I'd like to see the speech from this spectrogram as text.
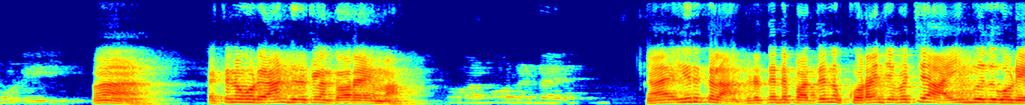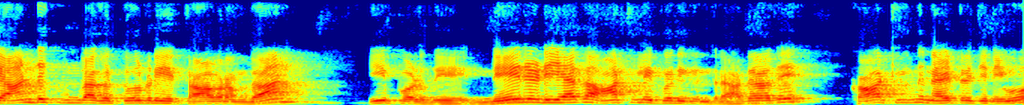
கோடி? ஆ எத்தனை கோடி ஆண்டு இருக்கலாம் தோராயமா? ஆ இருக்கலாம். கிட்டத்தட்ட பார்த்தீங்கன்னா குறைஞ்சபட்சம் ஐம்பது கோடி ஆண்டுக்கு முன்பாக தோன்றிய தாவரம் தான் இப்பொழுது நேரடியாக ஆற்றலை பெறுகின்ற அதாவது காற்றிலிருந்து நைட்ரஜனையோ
